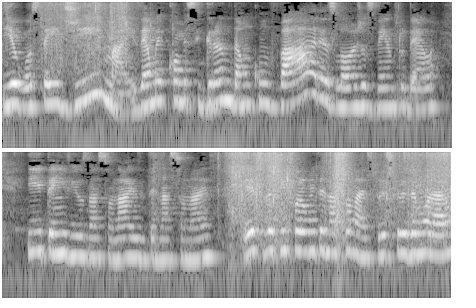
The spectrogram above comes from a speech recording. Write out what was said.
E eu gostei demais. É uma e-commerce grandão com várias lojas dentro dela. E tem envios nacionais, internacionais. Esses aqui foram internacionais, por isso que eles demoraram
